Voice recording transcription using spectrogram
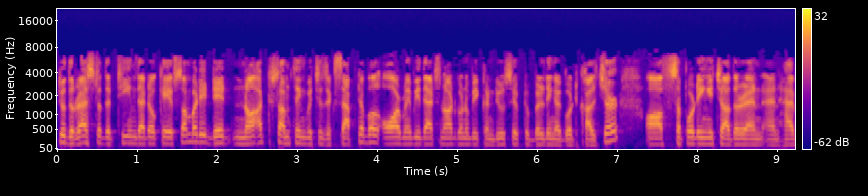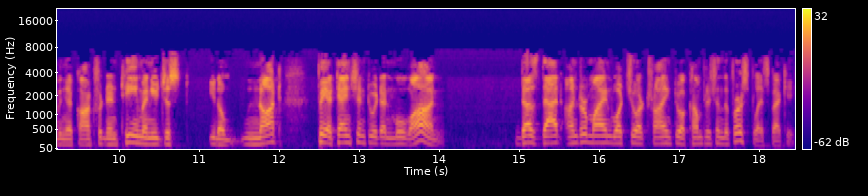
to the rest of the team that, okay, if somebody did not something which is acceptable, or maybe that's not going to be conducive to building a good culture of supporting each other and, and having a confident team, and you just you know, not pay attention to it and move on, does that undermine what you are trying to accomplish in the first place, Becky?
